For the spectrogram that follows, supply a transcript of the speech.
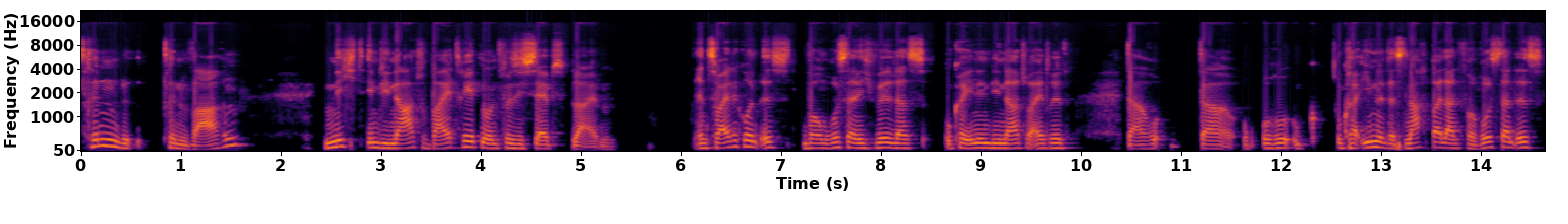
drin, drin waren, nicht in die NATO beitreten und für sich selbst bleiben. Ein zweiter Grund ist, warum Russland nicht will, dass Ukraine in die NATO eintritt, da, da Ukraine das Nachbarland von Russland ist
